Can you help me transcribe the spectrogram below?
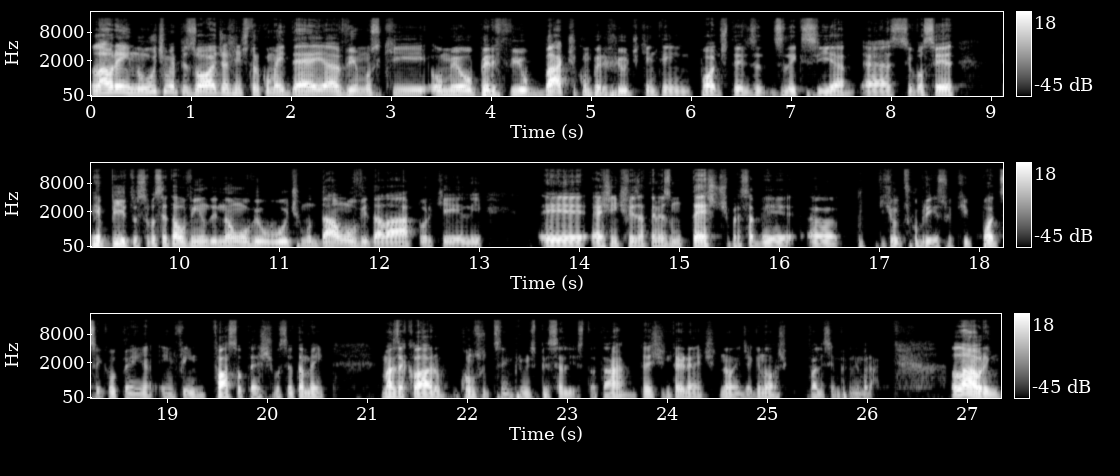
Lauren, no último episódio a gente trocou uma ideia, vimos que o meu perfil bate com o perfil de quem tem pode ter dislexia. É, se você, repito, se você está ouvindo e não ouviu o último, dá uma ouvida lá, porque ele é, a gente fez até mesmo um teste para saber uh, que eu descobri isso, que pode ser que eu tenha. Enfim, faça o teste você também. Mas é claro, consulte sempre um especialista, tá? teste de internet não é diagnóstico, vale sempre lembrar. Lauren,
